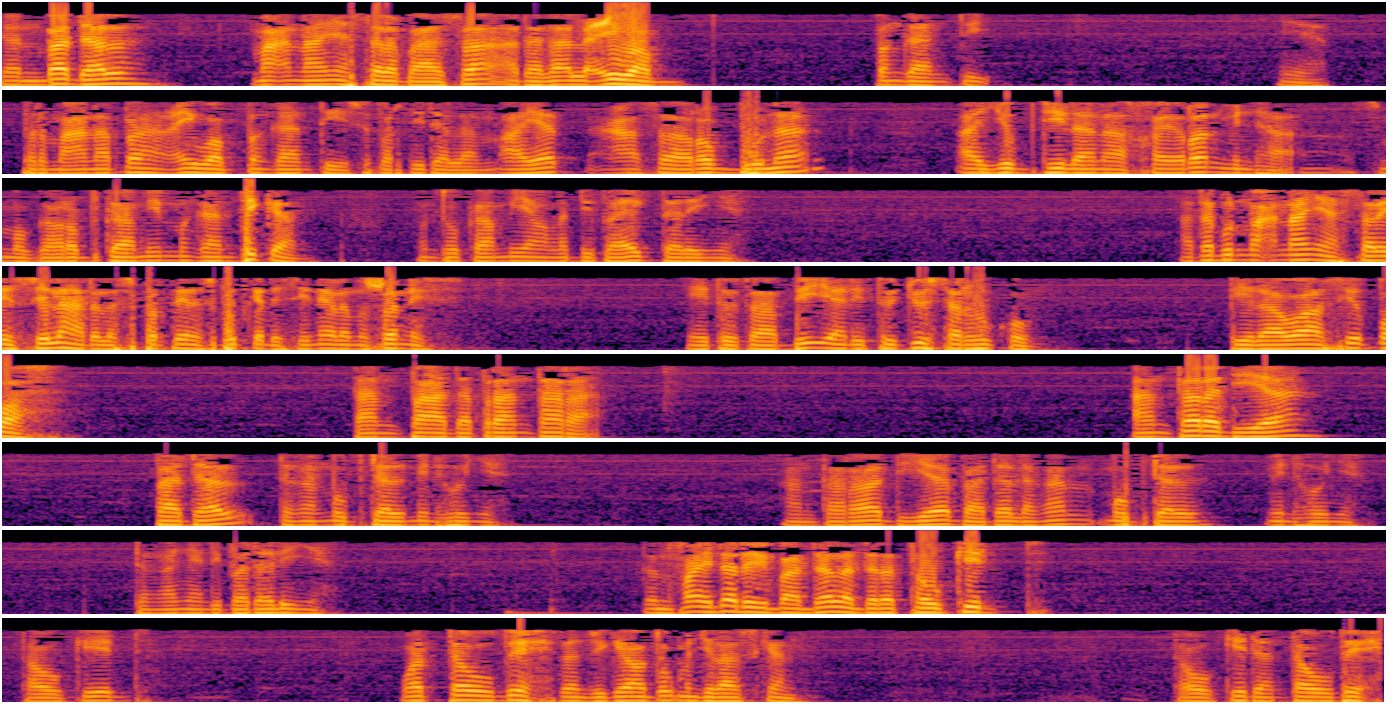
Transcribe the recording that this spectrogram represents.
Dan badal maknanya secara bahasa adalah al-iwab, pengganti. Ya, bermakna apa? Iwab pengganti seperti dalam ayat asa rabbuna dilana khairan minha. Semoga Rabb kami menggantikan untuk kami yang lebih baik darinya. Adapun maknanya secara istilah adalah seperti yang disebutkan di sini oleh musannif. Yaitu tabi yang dituju secara hukum. Bila wasitah tanpa ada perantara. Antara dia badal dengan mubdal minhunya. Antara dia badal dengan mubdal minhunya. Dengan yang dibadalinya. Dan faedah dari badal adalah taukid. Taukid. Wa taudih dan juga untuk menjelaskan. Taukid dan taudih.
